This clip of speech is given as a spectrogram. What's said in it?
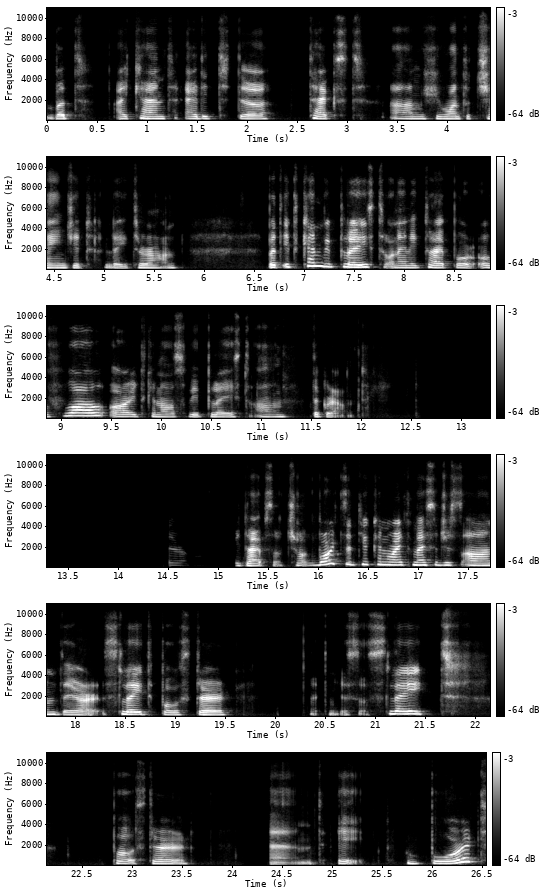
but I can't edit the text um, if you want to change it later on. But it can be placed on any type of, of wall or it can also be placed on the ground. There are three types of chalkboards that you can write messages on. They are slate, poster, let me just say slate, poster, and a board.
